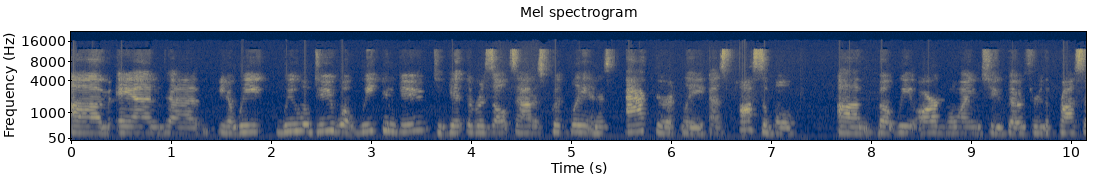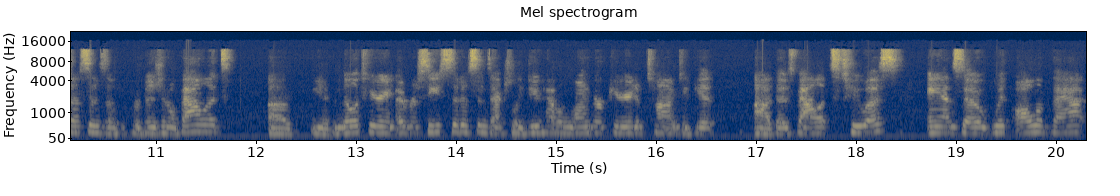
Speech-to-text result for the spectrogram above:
Um, and uh, you know, we we will do what we can do to get the results out as quickly and as accurately as possible. Um, but we are going to go through the processes of the provisional ballots. Uh, you know, the military and overseas citizens actually do have a longer period of time to get uh, those ballots to us. And so, with all of that,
